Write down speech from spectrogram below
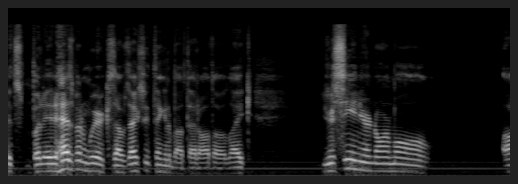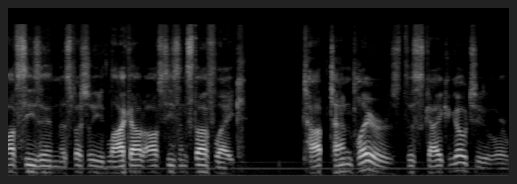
It's but it has been weird because I was actually thinking about that although like you're seeing your normal off season, especially lockout off season stuff like top ten players this guy can go to or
